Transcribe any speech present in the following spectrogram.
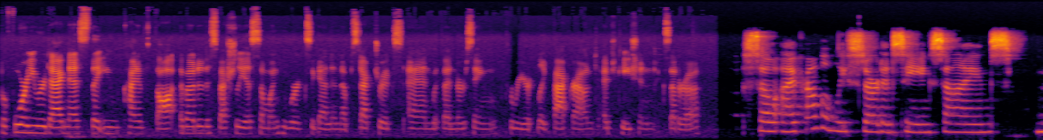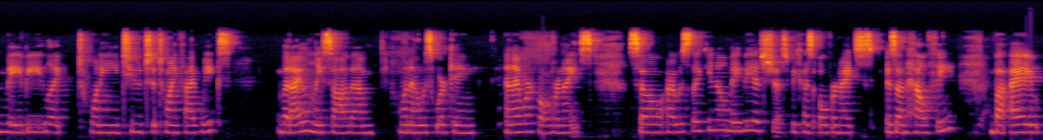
before you were diagnosed, that you kind of thought about it, especially as someone who works again in obstetrics and with a nursing career, like background, education, etc.? So I probably started seeing signs maybe like 22 to 25 weeks, but I only saw them when I was working and I work overnights. So I was like, you know, maybe it's just because overnights is unhealthy, yeah. but I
